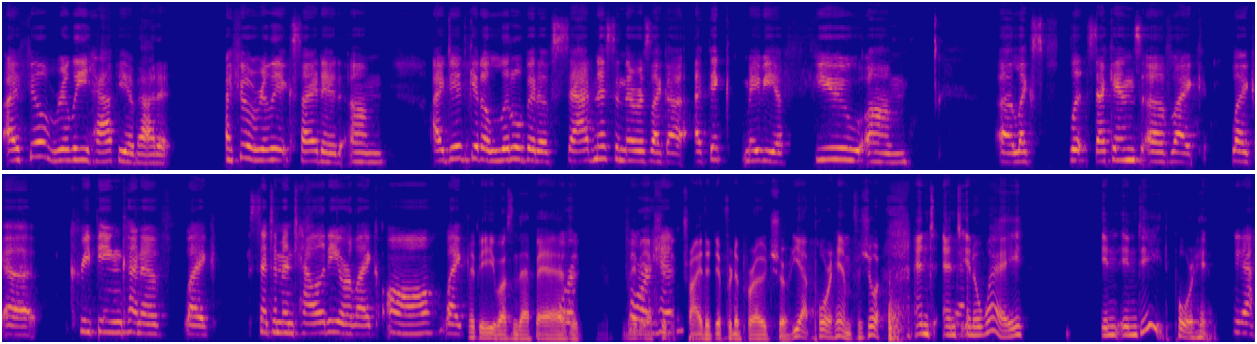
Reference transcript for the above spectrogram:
I feel really happy about it. I feel really excited. Um, I did get a little bit of sadness, and there was like a I think maybe a few um, uh, like split seconds of like like a creeping kind of like sentimentality or like oh like Maybe he wasn't that bad. Or maybe I should have tried a different approach. Or yeah, poor him for sure. And and Yeah. in a way, in indeed, poor him. yeah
